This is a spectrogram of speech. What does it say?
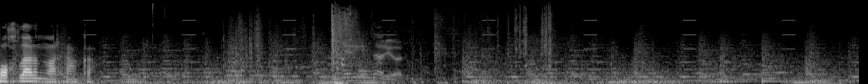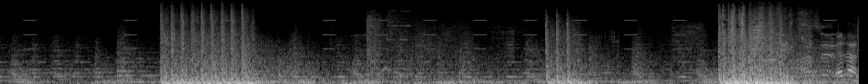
Okların var kanka. Helal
